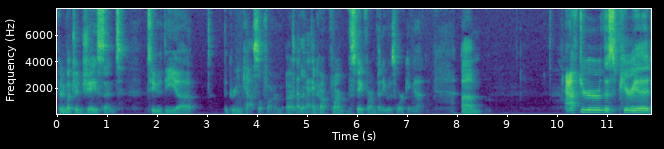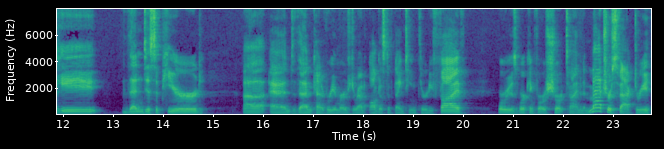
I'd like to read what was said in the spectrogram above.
pretty much adjacent to the uh, the Greencastle farm, or the, Okay. the car- farm, the state farm that he was working at. Um, after this period, he then disappeared uh, and then kind of reemerged around August of 1935, where he was working for a short time in a mattress factory,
